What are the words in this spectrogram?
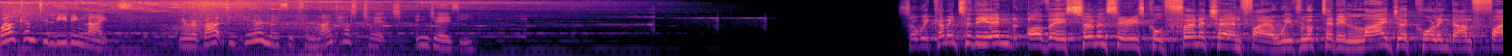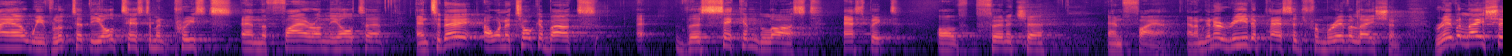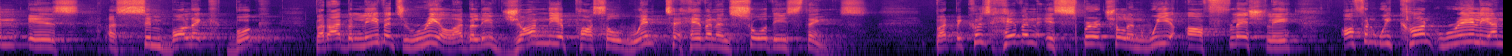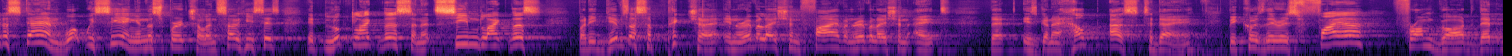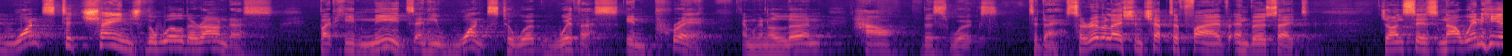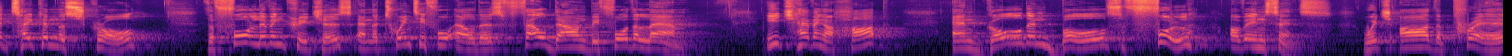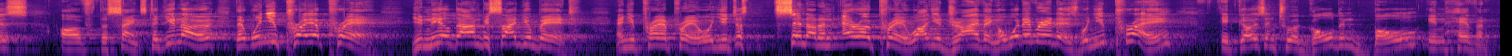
Welcome to Leading Lights. You're about to hear a message from Lighthouse Church in Jersey. So, we're coming to the end of a sermon series called Furniture and Fire. We've looked at Elijah calling down fire, we've looked at the Old Testament priests and the fire on the altar. And today I want to talk about uh, the second last aspect of furniture and fire. And I'm going to read a passage from Revelation. Revelation is a symbolic book, but I believe it's real. I believe John the Apostle went to heaven and saw these things. But because heaven is spiritual and we are fleshly, often we can't really understand what we're seeing in the spiritual. And so he says, it looked like this and it seemed like this, but he gives us a picture in Revelation 5 and Revelation 8 that is going to help us today because there is fire from God that wants to change the world around us, but He needs and He wants to work with us in prayer. And we're going to learn how this works today. So, Revelation chapter 5 and verse 8, John says, Now when he had taken the scroll, the four living creatures and the 24 elders fell down before the Lamb, each having a harp and golden bowls full of incense, which are the prayers of the saints. Did you know that when you pray a prayer, you kneel down beside your bed and you pray a prayer, or you just send out an arrow prayer while you're driving, or whatever it is, when you pray, it goes into a golden bowl in heaven.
